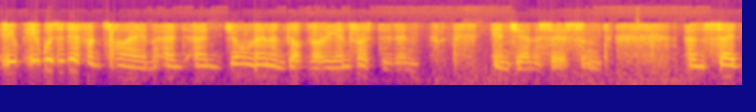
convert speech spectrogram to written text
it, it was a different time, and, and John Lennon got very interested in in Genesis and and said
